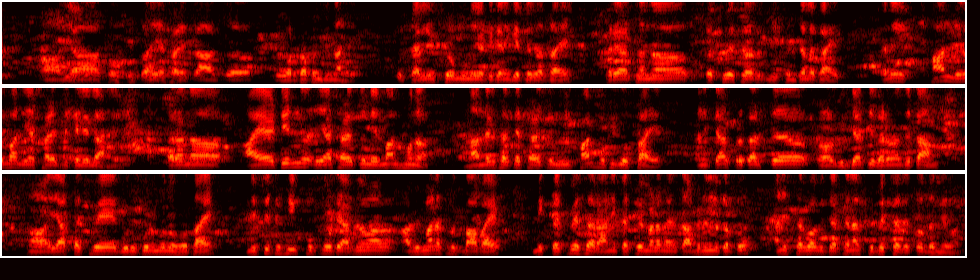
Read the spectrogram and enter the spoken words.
या संस्थेचा या शाळेचा आज वर्धापन दिन आहे. तो टॅलेंट शो म्हणून या ठिकाणी घेतला जात आहे. खऱ्या अर्थानं कछवे सर जे संचालक आहेत त्यांनी छान निर्माण या शाळेचं केलेलं आहे. कारण आय आय टी या शाळेतून निर्माण होणं नांदेडसारख्या शाळेतून ही फार मोठी गोष्ट आहे. आणि त्याच प्रकारचं विद्यार्थी घडवण्याचं काम या कछवे गुरुकुलमधून होत आहे. निश्चित ही खूप मोठी अभिमान अभिमानास्पद बाब आहे. मी कछवे सर आणि कछवे मॅडम यांचं अभिनंदन करतो आणि सर्व विद्यार्थ्यांना शुभेच्छा देतो. धन्यवाद.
